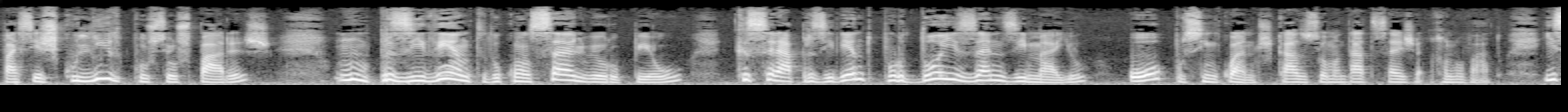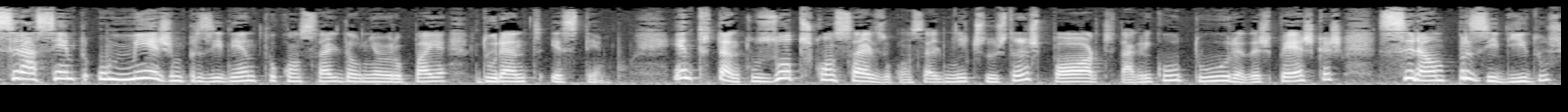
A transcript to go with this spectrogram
vai ser escolhido pelos seus pares um presidente do Conselho Europeu que será presidente por dois anos e meio ou por cinco anos, caso o seu mandato seja renovado. E será sempre o mesmo presidente do Conselho da União Europeia durante esse tempo. Entretanto, os outros conselhos, o Conselho de Ministros dos Transportes, da Agricultura, das Pescas, serão presididos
